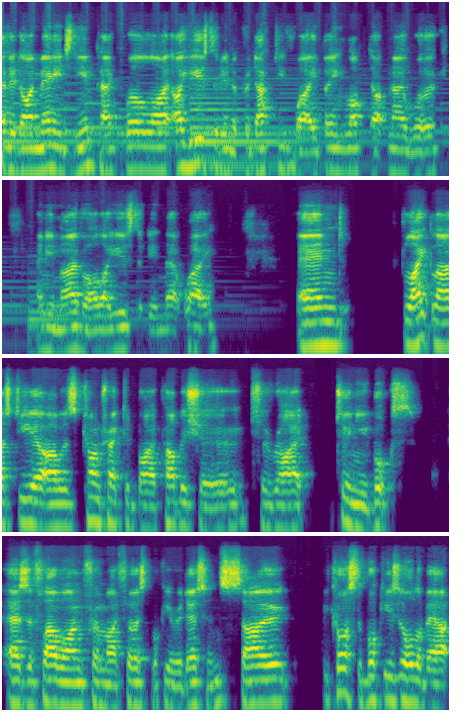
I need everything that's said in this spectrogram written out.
did I manage the impact? Well, I, I, used it in a productive way, being locked up, no work, and immobile. I used it in that way. And late last year, I was contracted by a publisher to write two new books as a flow on from my first book, Iridescence. So, because the book is all about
